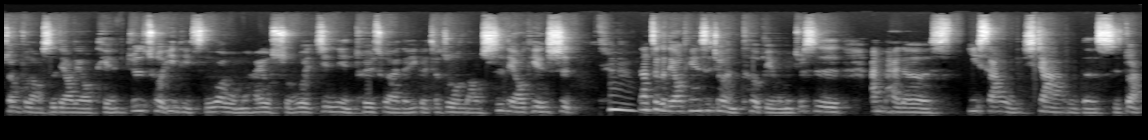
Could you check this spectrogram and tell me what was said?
专辅老师聊聊天。就是除了硬体之外，我们还有所谓今年推出来的一个叫做老师聊天室。嗯，那这个聊天室就很特别，我们就是安排了一三五下午的时段，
